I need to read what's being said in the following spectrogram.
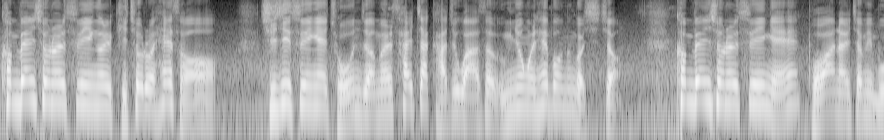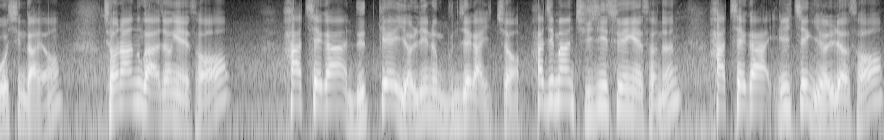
컨벤셔널 스윙을 기초로 해서 지지 스윙의 좋은 점을 살짝 가지고 와서 응용을 해보는 것이죠. 컨벤셔널 스윙의 보완할 점이 무엇인가요? 전환 과정에서 하체가 늦게 열리는 문제가 있죠. 하지만 GG 스윙에서는 하체가 일찍 열려서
